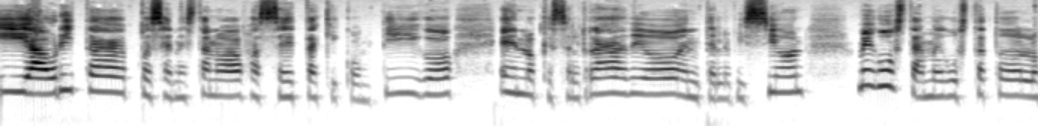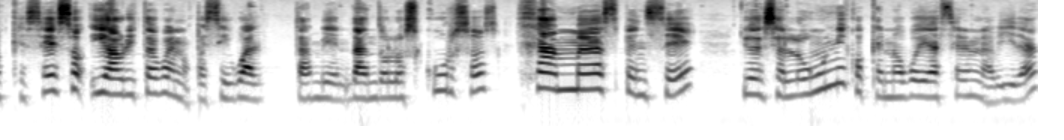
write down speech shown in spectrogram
y ahorita, pues en esta nueva faceta aquí contigo, en lo que es el radio, en televisión, me gusta, me gusta todo lo que es eso. Y ahorita, bueno, pues igual, también dando los cursos, jamás pensé, yo decía, lo único que no voy a hacer en la vida,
